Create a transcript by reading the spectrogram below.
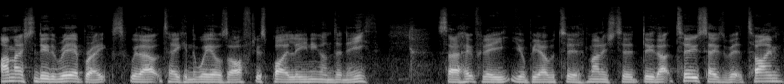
I managed to do the rear brakes without taking the wheels off just by leaning underneath. So hopefully you'll be able to manage to do that too, saves a bit of time.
